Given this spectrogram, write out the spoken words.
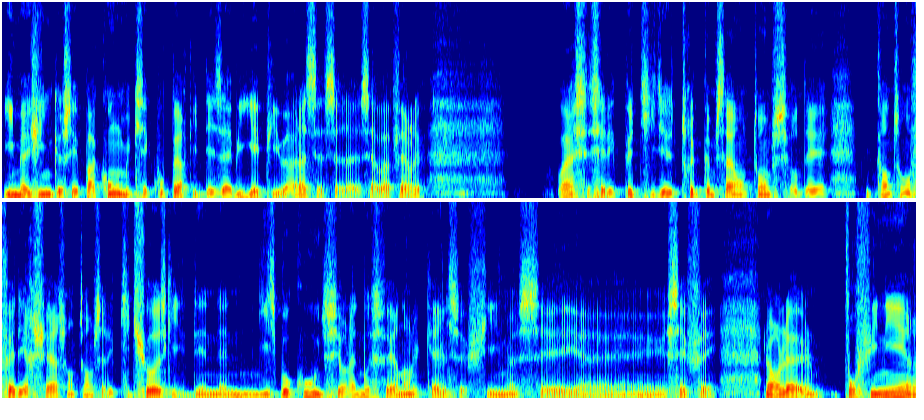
imagine que c'est pas con, mais que c'est Cooper qui te déshabille, et puis voilà, ça, ça va faire le voilà, c'est les petits trucs comme ça. On tombe sur des, quand on fait des recherches, on tombe sur des petites choses qui disent beaucoup sur l'atmosphère dans laquelle ce film s'est euh, fait. Alors, le, pour finir,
